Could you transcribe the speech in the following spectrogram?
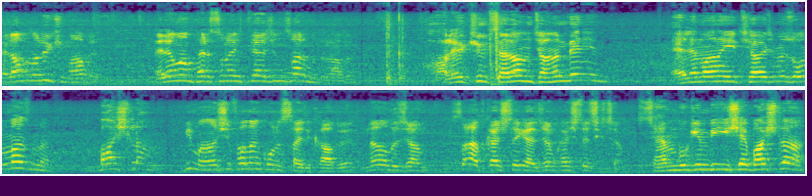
Selamünaleyküm abi. Eleman personel ihtiyacınız var mıdır abi? Aleyküm selam canım benim. Elemana ihtiyacımız olmaz mı? Başla. Bir maaşı falan konuşsaydık abi. Ne alacağım? Saat kaçta geleceğim, kaçta çıkacağım? Sen bugün bir işe başla.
